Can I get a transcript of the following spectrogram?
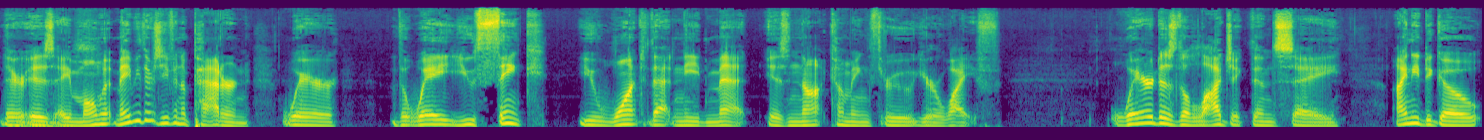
There yes. is a moment, maybe there's even a pattern where the way you think you want that need met is not coming through your wife. Where does the logic then say, I need to go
